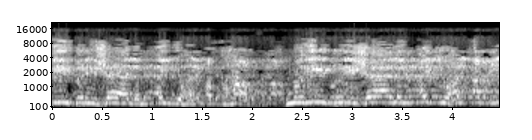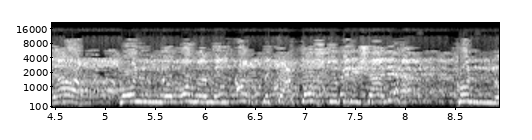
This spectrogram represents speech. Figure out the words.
نريد رجالا أيها الأطهار نريد رجالا أيها الأخيار كل أمم الأرض تعتز برجالها كل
